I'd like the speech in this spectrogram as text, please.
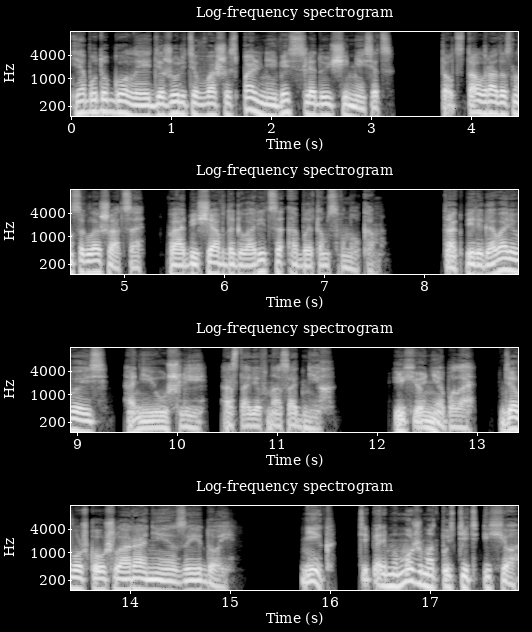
я буду голая дежурить в вашей спальне весь следующий месяц». Тот стал радостно соглашаться, пообещав договориться об этом с внуком. Так, переговариваясь, они и ушли, оставив нас одних. Их не было, Девушка ушла ранее за едой. «Ник, теперь мы можем отпустить Ихё?»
